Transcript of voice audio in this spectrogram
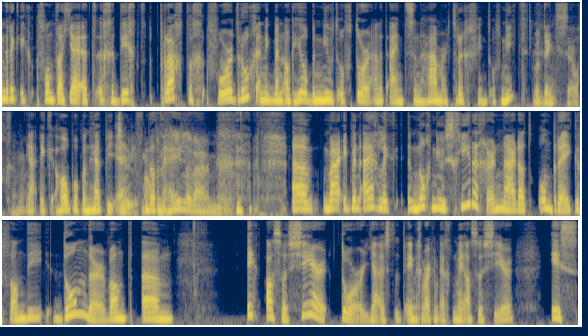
Hendrik, ik vond dat jij het gedicht prachtig voordroeg. En ik ben ook heel benieuwd of Thor aan het eind zijn hamer terugvindt of niet. Wat denkt je zelf, Gemma? Ja, ik hoop op een happy end. Tuurlijk, maar Dat- op een hele rare manier. Ehm, maar ik ben eigenlijk nog nieuwsgieriger naar dat ontbreken van die donder. Want ehm, ik associeer Thor juist, het enige waar ik hem echt mee associeer, is,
